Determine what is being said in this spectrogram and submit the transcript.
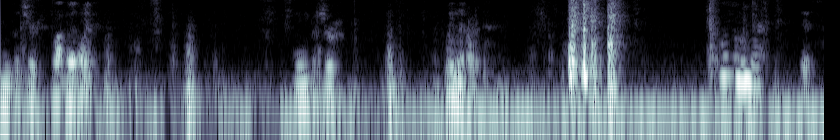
And put your plug in. And put your window. Yes.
